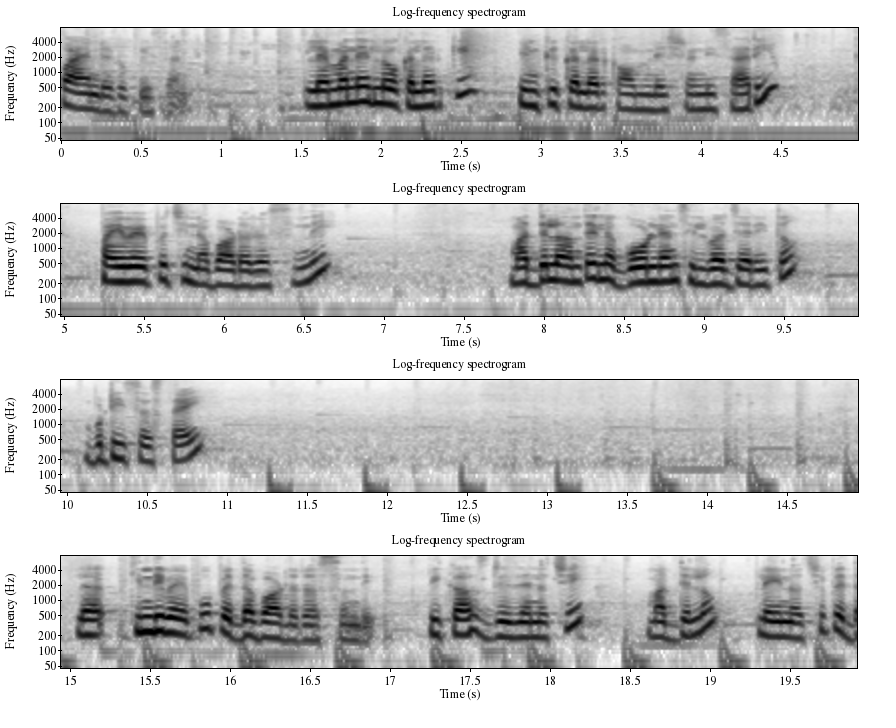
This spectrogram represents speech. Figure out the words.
five hundred rupees అండి. లెమన్ ఎల్లో కలర్కి పింక్ కలర్ కాంబినేషన్ అండి ఈ శారీ. పైవైపు చిన్న బార్డర్ వస్తుంది. మధ్యలో అంతా ఇలా గోల్డ్ అండ్ సిల్వర్ జరీతో బుటీస్ వస్తాయి. ఇలా కింది వైపు పెద్ద బార్డర్ వస్తుంది. పికాక్స్ డిజైన్ వచ్చి మధ్యలో ప్లెయిన్ వచ్చి పెద్ద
